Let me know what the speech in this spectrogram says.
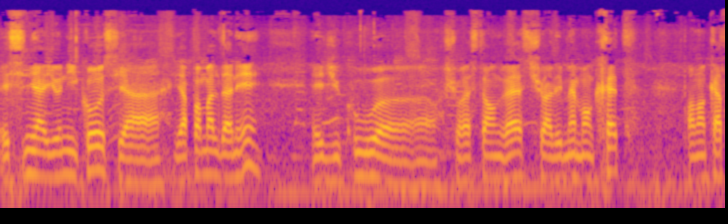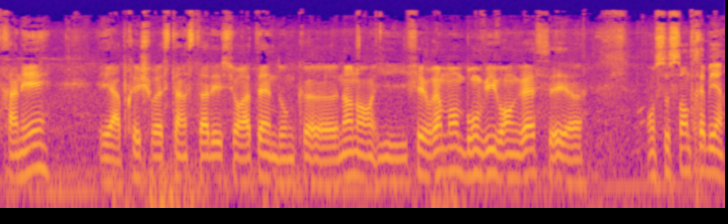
et signer à Ionikos il y a, il y a pas mal d'années. Et du coup, euh, je suis resté en Grèce, je suis allé même en Crète pendant quatre années. Et après, je suis resté installé sur Athènes. Donc euh, non, non, il fait vraiment bon vivre en Grèce et on se sent très bien.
